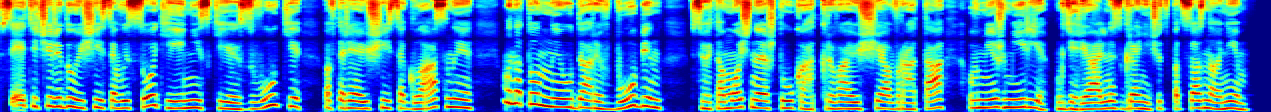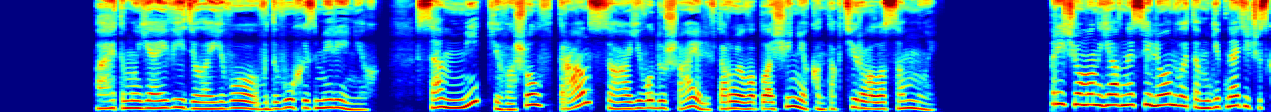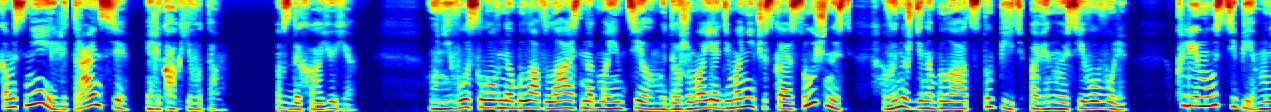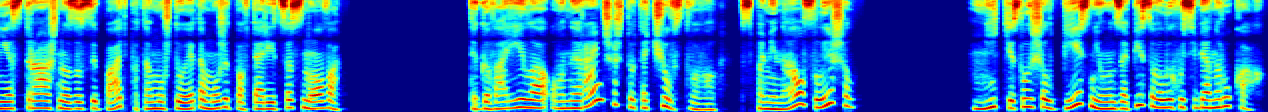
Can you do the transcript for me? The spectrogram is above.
Все эти чередующиеся высокие и низкие звуки, повторяющиеся гласные, монотонные удары в бубен — все это мощная штука, открывающая врата в межмирье, где реальность граничит с подсознанием. Поэтому я и видела его в двух измерениях. Сам Микки вошел в транс, а его душа или второе воплощение контактировало со мной. Причем он явно силен в этом гипнотическом сне или трансе, или как его там. Вздыхаю я. У него словно была власть над моим телом, и даже моя демоническая сущность вынуждена была отступить, повинуясь его воле. Клянусь тебе, мне страшно засыпать, потому что это может повториться снова. Ты говорила, он и раньше что-то чувствовал, вспоминал, слышал? Микки слышал песни, он записывал их у себя на руках.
